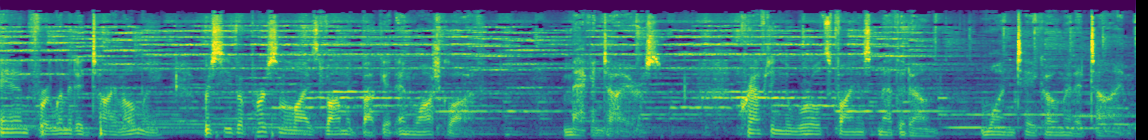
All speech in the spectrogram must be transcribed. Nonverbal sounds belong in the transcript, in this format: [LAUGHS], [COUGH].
And for limited time only, receive a personalized vomit bucket and washcloth. McIntyre's. Crafting the world's finest methadone, one take home at a time.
